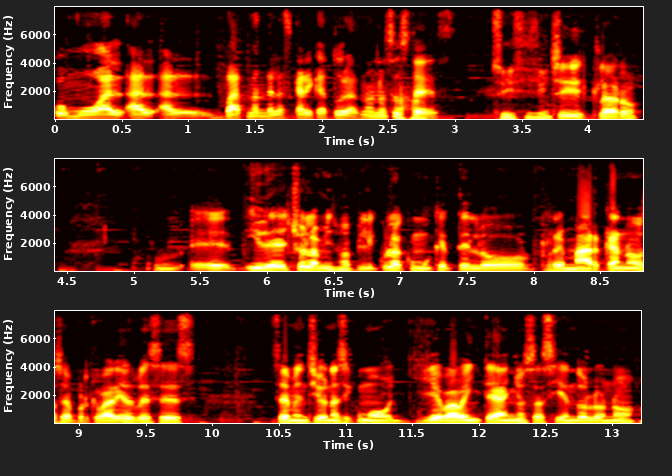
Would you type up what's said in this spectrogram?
como al, al- al Batman de las caricaturas, ¿no? No sé Ajá. ustedes. Sí, sí, sí. Sí, claro. Eh, y de hecho la misma película como que te lo remarca, ¿no? O sea, porque varias veces se menciona así como lleva 20 años haciéndolo, ¿no?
